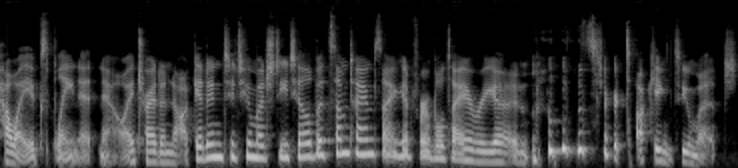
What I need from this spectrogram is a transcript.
how I explain it now. I try to not get into too much detail, but sometimes I get verbal diarrhea and start talking too much.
